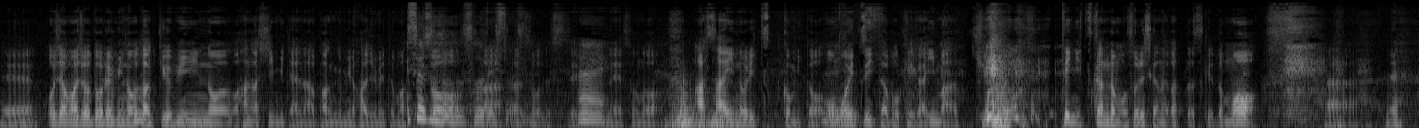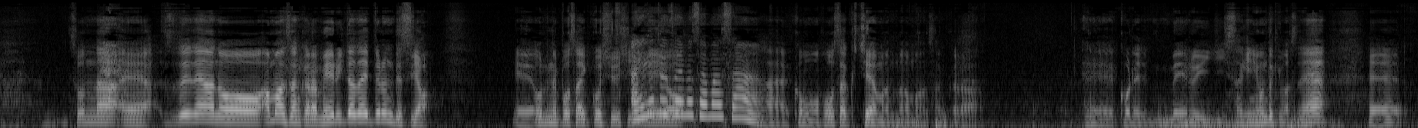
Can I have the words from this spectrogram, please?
えー、お邪魔女ドレミの宅急便の話みたいな番組を始めてますけど、そうですはいそうですね、はいその、浅いノリツッコミと思いついたボケが今、急に 手に掴んだもんそれしかなかったですけども、はい、ね、そんな、えー、それであのーアマンさんからメールいただいてるんですよ。えー、オルネポ最高終身ありがとうございす。ます、アマンさん。はい、顧問豊作チェアマンのアマンさんから、えー、これメール先に読んどきますね。えー、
